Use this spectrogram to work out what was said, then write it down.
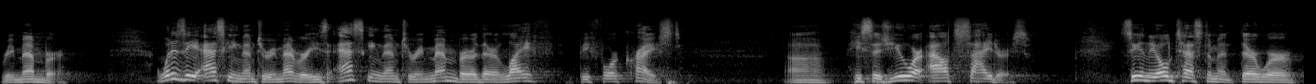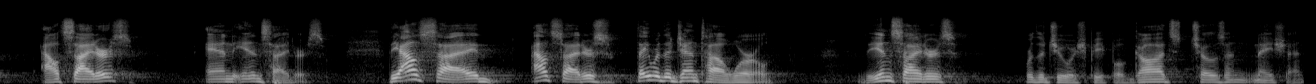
remember. What is he asking them to remember? He's asking them to remember their life before Christ. Uh, he says, You are outsiders. See, in the Old Testament, there were outsiders and insiders. The outside, outsiders they were the Gentile world. The insiders were the Jewish people, God's chosen nation.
